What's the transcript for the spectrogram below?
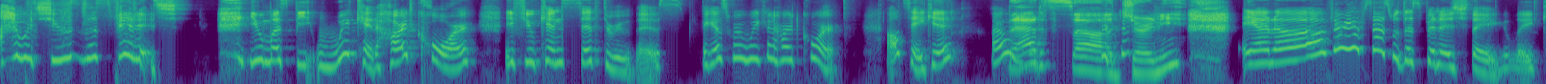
I would choose the spinach. You must be wicked hardcore if you can sit through this. I guess we're wicked hardcore. I'll take it. That's a journey. and uh very obsessed with the spinach thing. Like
